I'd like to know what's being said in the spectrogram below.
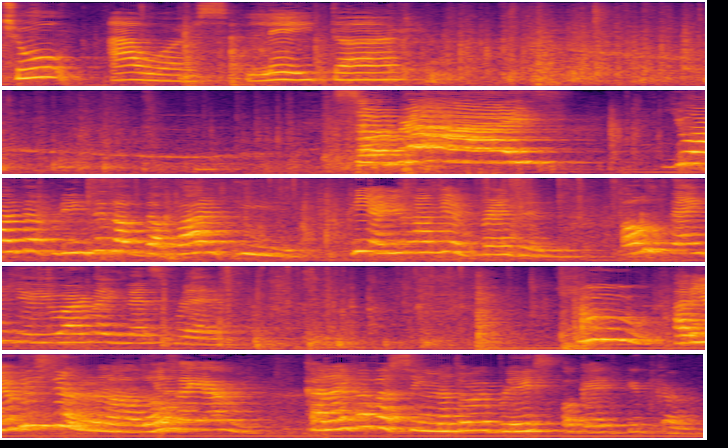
Two hours later. Surprise! You are the princess of the party. Here, you have your present. Oh, thank you. You are my best friend. Are you Cristiano Ronaldo? Yes, I am. Can I have a signature, please? Okay, it can.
